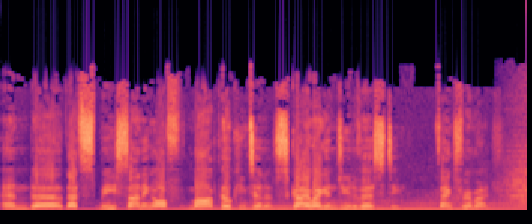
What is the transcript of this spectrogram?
And uh, that's me signing off, Mark Pilkington at Skywagons University. Thanks very much.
